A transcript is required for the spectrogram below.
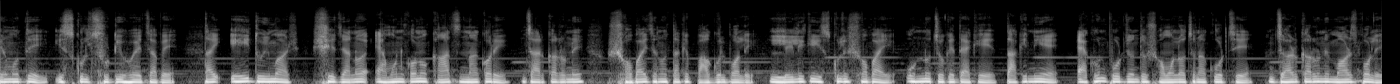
এর মধ্যেই স্কুল ছুটি হয়ে যাবে। তাই এই দুই মাস সে যেন এমন কোনো কাজ না করে, যার কারণে সবাই যেন তাকে পাগল বলে। লিলিকে স্কুলের সবাই অন্য চোখে দেখে, তাকে নিয়ে এখন পর্যন্ত সমালোচনা করছে, যার কারণে মার্স বলে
